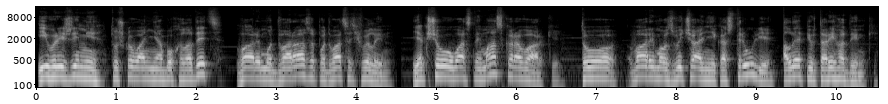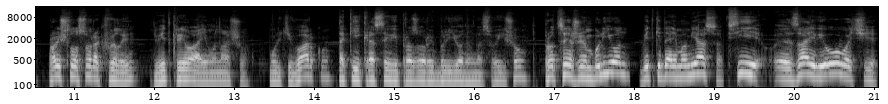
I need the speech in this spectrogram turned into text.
і в режимі тушкування або холодець варимо два рази по 20 хвилин. Якщо у вас нема скороварки, то варимо в звичайній кастрюлі, але півтори годинки. Пройшло 40 хвилин. Відкриваємо нашу мультиварку. Такий красивий прозорий бульйон у нас вийшов. Процежуємо бульйон, відкидаємо м'ясо. Всі е, зайві овочі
